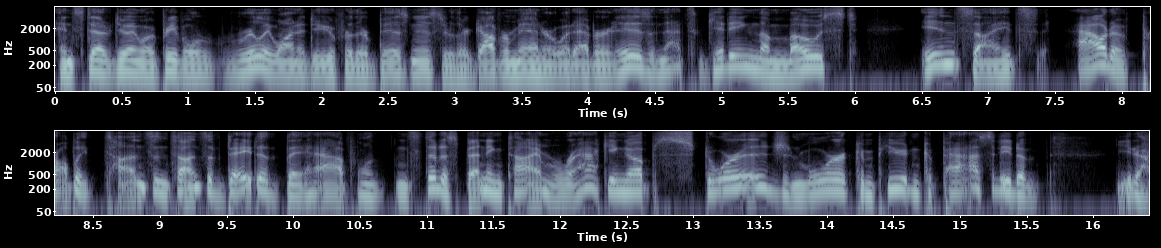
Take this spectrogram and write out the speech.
instead of doing what people really want to do for their business or their government or whatever it is. And that's getting the most insights out of probably tons and tons of data that they have. Well, instead of spending time racking up storage and more compute and capacity to, you know,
